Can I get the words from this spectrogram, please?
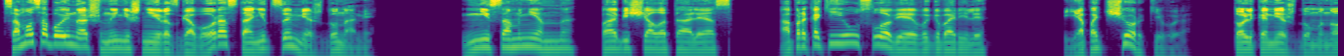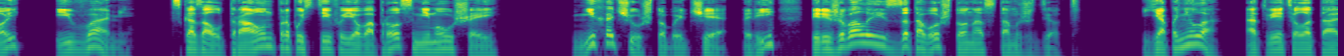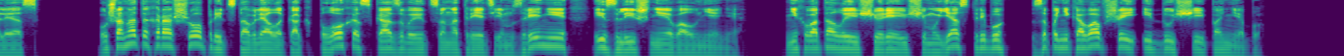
Само собой, наш нынешний разговор останется между нами. Несомненно, пообещала Талиас. А про какие условия вы говорили? Я подчеркиваю, только между мной и вами, сказал Траун, пропустив ее вопрос мимо ушей. Не хочу, чтобы Че Ри переживала из-за того, что нас там ждет. Я поняла, ответила Талиас. Уж она-то хорошо представляла, как плохо сказывается на третьем зрении излишнее волнение. Не хватало еще реющему ястребу, запаниковавшей идущей по небу.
